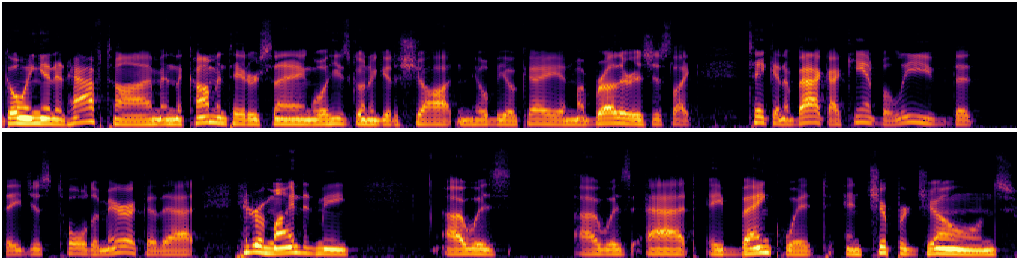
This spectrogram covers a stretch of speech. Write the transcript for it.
going in at halftime and the commentator saying, well, he's going to get a shot and he'll be okay. And my brother is just like taken aback. I can't believe that they just told America that. It reminded me, I was. I was at a banquet and Chipper Jones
